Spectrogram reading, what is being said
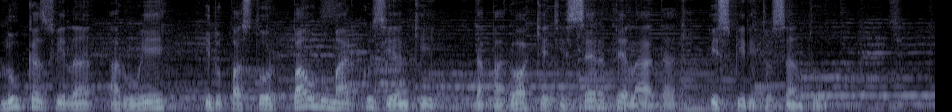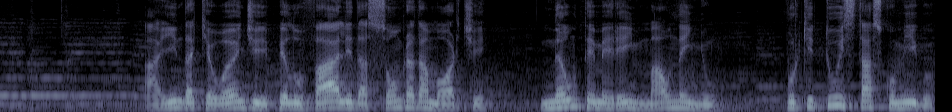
Lucas Vilan Aruê e do pastor Paulo Marcos Yankee, da paróquia de Serra Pelada, Espírito Santo. Ainda que eu ande pelo vale da sombra da morte, não temerei mal nenhum, porque tu estás comigo.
